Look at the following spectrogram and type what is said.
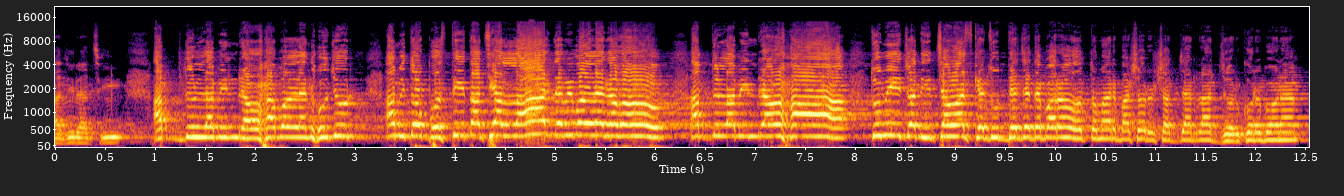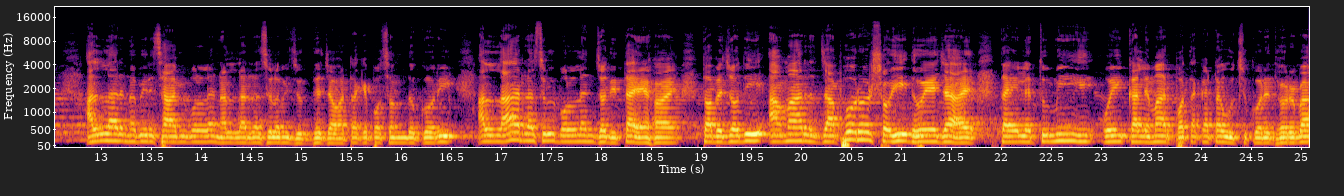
হাজির আছি। আব্দুল্লাহ বিন রাওহা বললেন, হুজুর, আমি তো উপস্থিত আছি আল্লাহর নবী বললেন ও আব্দুল্লাহ বিন রাওহা, তুমি যদি চাও আজকে যুদ্ধে যেতে পারো, তোমার বাসর সজ্জার রাত জোর করব না। আল্লাহর নবীর সাহাবি বললেন, আল্লাহর রাসুল, আমি যুদ্ধে যাওয়াটাকে পছন্দ করি। আল্লাহর রাসুল বললেন, যদি তাই হয়, তবে যদি আমার জাফরও শহীদ হয়ে যায়, তাইলে তুমি ওই কালেমার পতাকাটা উঁচু করে ধরবা,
